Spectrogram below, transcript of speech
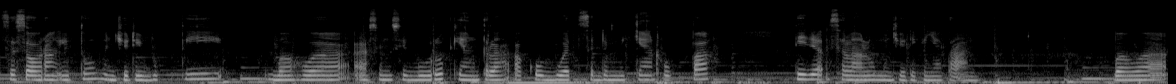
seseorang itu menjadi bukti bahwa asumsi buruk yang telah aku buat sedemikian rupa tidak selalu menjadi kenyataan. Bahwa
